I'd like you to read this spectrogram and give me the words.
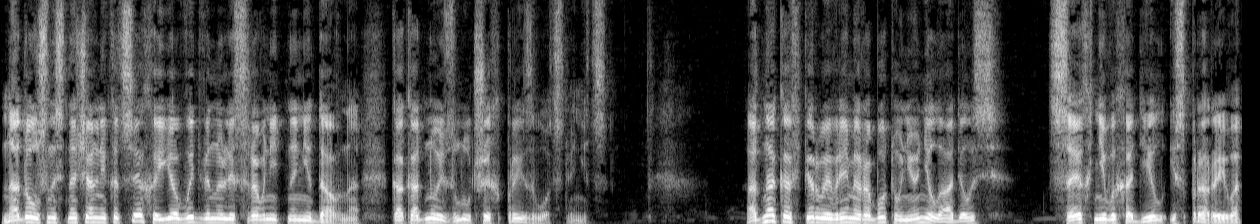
На должность начальника цеха ее выдвинули сравнительно недавно, как одну из лучших производственниц. Однако в первое время работа у нее не ладилась, цех не выходил из прорыва.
